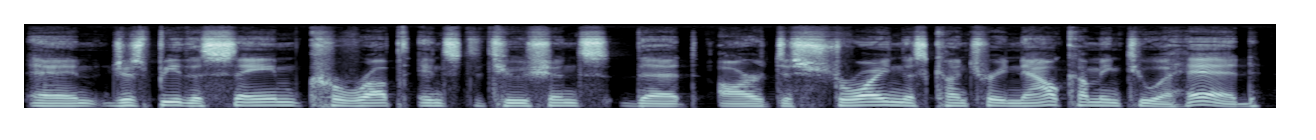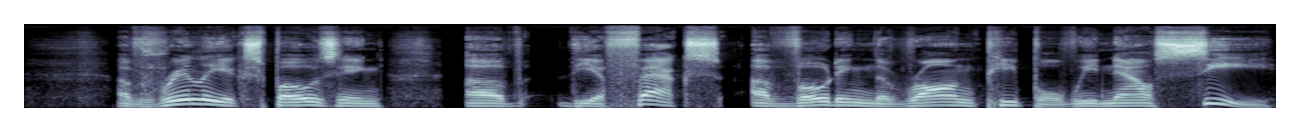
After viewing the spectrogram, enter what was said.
and just be the same corrupt institutions that are destroying this country now coming to a head of really exposing of the effects of voting the wrong people, we now see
